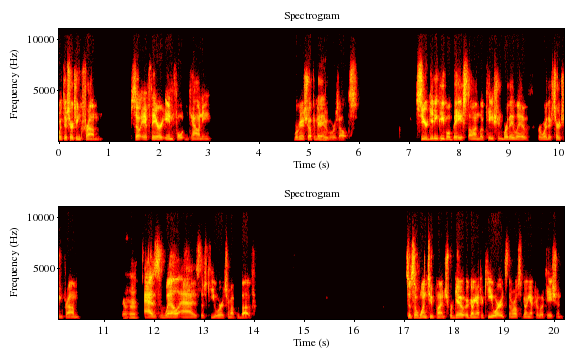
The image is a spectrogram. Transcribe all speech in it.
what they're searching from. So if they are in Fulton County, we're going to show up in their Okay. Google results. So you're getting people based on location where they live or where they're searching from, Uh-huh. as well as those keywords from up above. So it's a one-two punch. We're, go, we're going after keywords, then we're also going after location.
